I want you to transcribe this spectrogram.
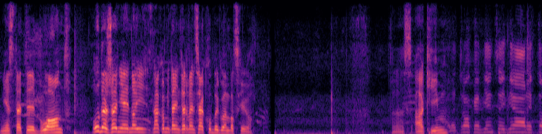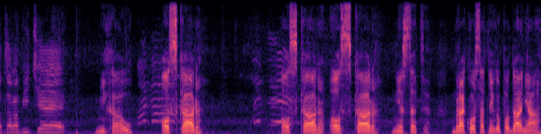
niestety błąd, uderzenie, no i znakomita interwencja Kuby Głębockiego. Teraz Akim, Ale trochę więcej wiary w to, co robicie. Michał, Oskar, Oskar, Oskar, niestety. Brakło ostatniego podania.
